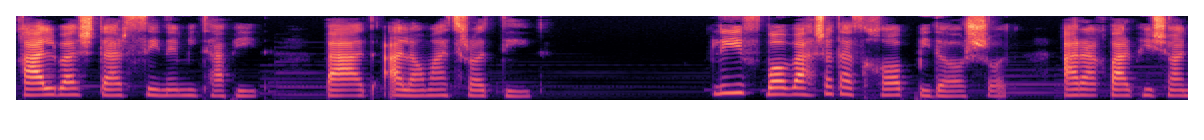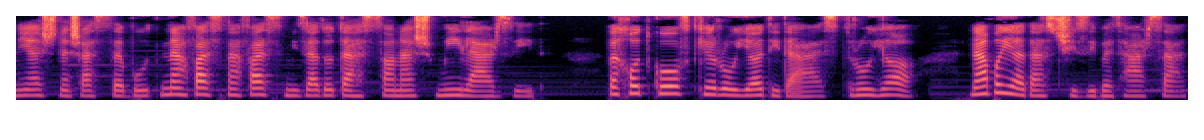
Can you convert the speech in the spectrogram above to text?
قلبش در سینه می تپید. بعد علامت را دید. لیف با وحشت از خواب بیدار شد. عرق بر پیشانیش نشسته بود. نفس نفس می‌زد و دستانش میلرزید. به خود گفت که رویا دیده است. رویا نباید از چیزی بترسد.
